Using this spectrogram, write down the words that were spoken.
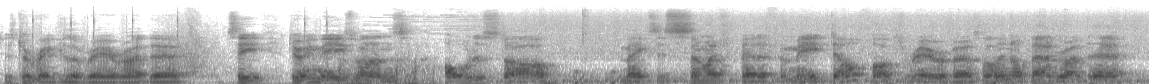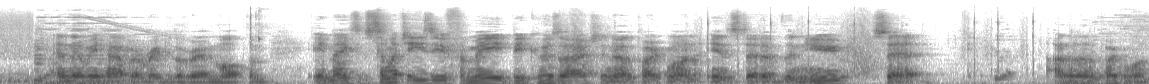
just a regular rare right there. See, doing these ones older style makes it so much better for me. Delphox rare reversal, they're not bad right there. And then we have a regular rare Mothim. It makes it so much easier for me because I actually know the Pokemon instead of the new set. I don't know the Pokemon.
